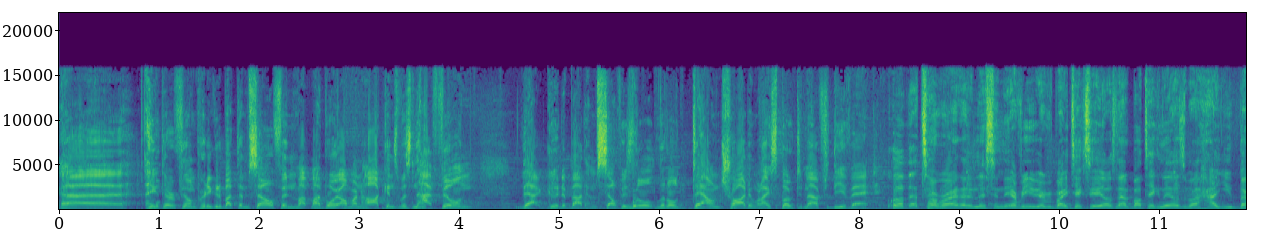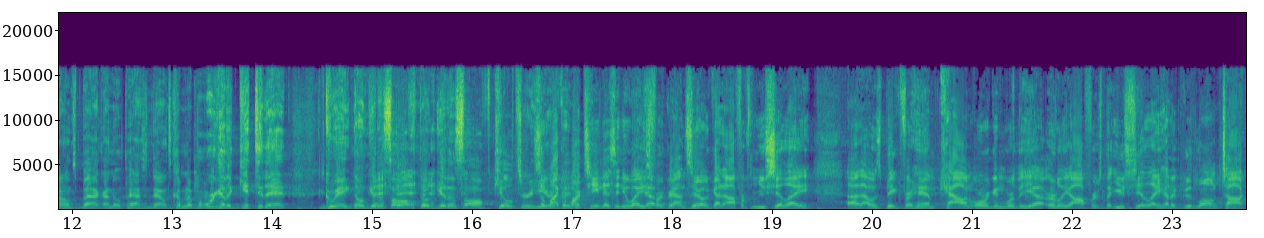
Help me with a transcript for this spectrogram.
Uh, I think they were feeling pretty good about themselves, and my, my boy Armand Hawkins was not feeling that good about himself. He's a little, little downtrodden when I spoke to him after the event. Well, that's all right. I mean, listen, every everybody takes the L. It's not about taking the L. It's about how you bounce back. I know passing down's coming up, but we're gonna get to that, Greg. Don't get us off. Don't get us off kilter here. So Michael baby. Martinez, anyways, Yep. for Ground Zero, got an offer from UCLA. Uh, that was big for him. Cal and Oregon were the uh, early offers, but UCLA had a good long talk.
